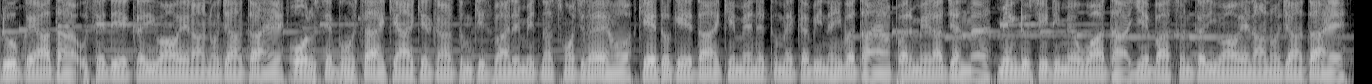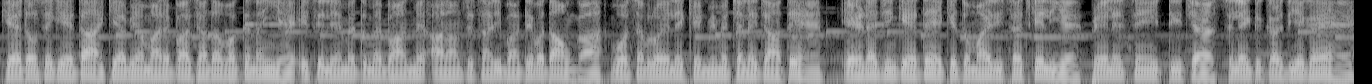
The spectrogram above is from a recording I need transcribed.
डूब गया था, उसे देखकर युवाओं हैरान हो जाता है और उसे पूछता है कि आखिरकार तुम किस बारे में इतना सोच रहे हो? केतो कहता है कि मैंने तुम्हें कभी नहीं बताया, पर मेरा जन्म मेंगडू सिटी में हुआ था। ये बात सुनकर युवाओं हैरान हो जाता है। केतो से कहता है कि अभी हमारे पास ज़्यादा वक्त नहीं है, इसीलिए मैं तुम्हें बाद में आराम से सारी बातें बताऊँगा। वो सब रॉयल एकेडमी में चले जाते हैं। एडा जिंग कहते हैं कि तुम्हारी रिसर्च के लिए पहले से ही टीचर सिलेक्ट कर दिए गए हैं,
